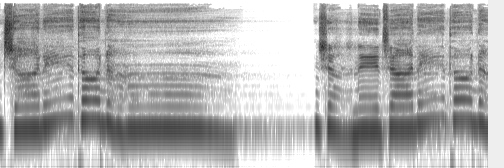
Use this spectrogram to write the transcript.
जाने दो ना। जाने जाने दो ना।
